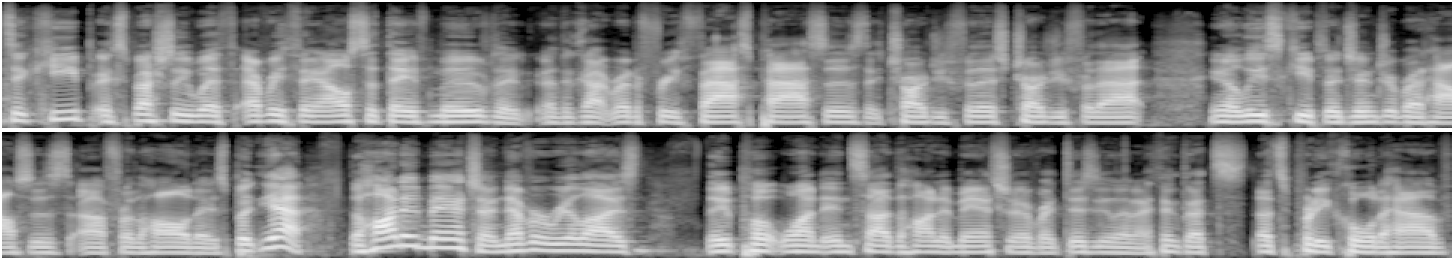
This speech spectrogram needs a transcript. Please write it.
to keep, especially with everything else that they've moved. They, they got rid of free fast passes. They charge you for this, charge you for that. You know, at least keep the gingerbread houses uh, for the holidays. But yeah, the haunted mansion. I never realized they put one inside the haunted mansion over at Disneyland. I think that's that's pretty cool to have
